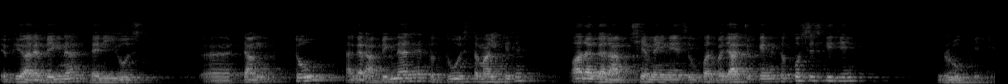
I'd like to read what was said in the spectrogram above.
if you are a beginner then use tongue to अगर आप बिगनर है तो टू इस्तेमाल कीजिए। और अगर आप छह महीने से ऊपर बजा चुके हैं तो कोशिश कीजिए रू के लिए।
